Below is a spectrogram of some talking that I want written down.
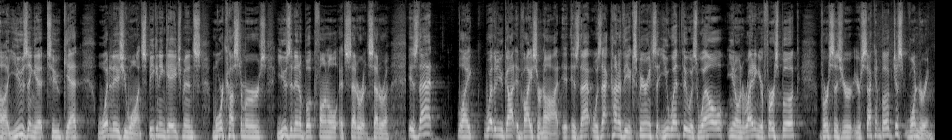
Uh, using it to get what it is you want. Speaking engagements more customers use it in a book funnel et cetera et cetera. Is that like whether you got advice or not is that was that kind of the experience that you went through as well you know in writing your first book versus your your second book? Just wondering.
